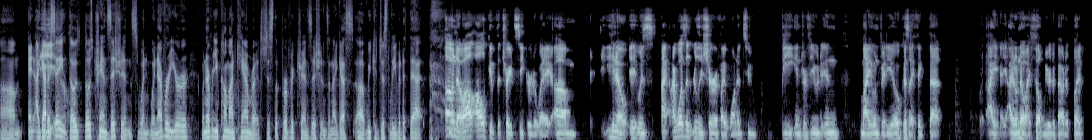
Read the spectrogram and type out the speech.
Um, and I got to yeah. say those those transitions when whenever you're whenever you come on camera, it's just the perfect transitions. And I guess uh, we could just leave it at that. oh no, I'll I'll give the trade secret away. Um, you know, it was I, I wasn't really sure if I wanted to be interviewed in my own video because I think that I I don't know I felt weird about it, but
